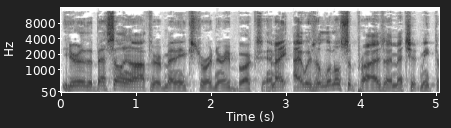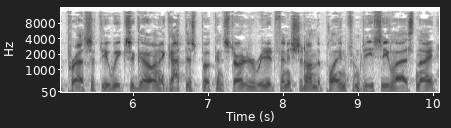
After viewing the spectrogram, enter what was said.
You're the best-selling author of many extraordinary books, and I, I was a little surprised. I met you at Meet the Press a few weeks ago, and I got this book and started to read it. Finished it on the plane from D.C. last night.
